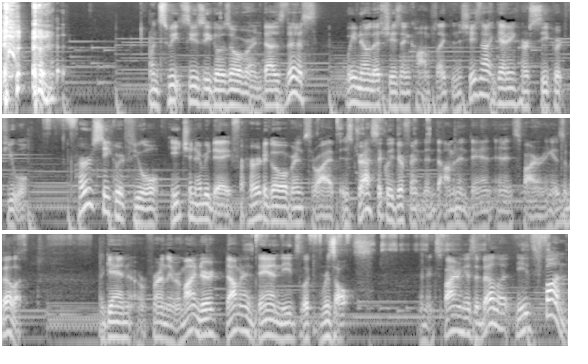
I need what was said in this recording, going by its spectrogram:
when Sweet Susie goes over and does this, we know that she's in conflict and she's not getting her secret fuel. Her secret fuel each and every day for her to go over and thrive is drastically different than Dominant Dan and Inspiring Isabella. Again, a friendly reminder Dominant Dan needs results, and Inspiring Isabella needs fun.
